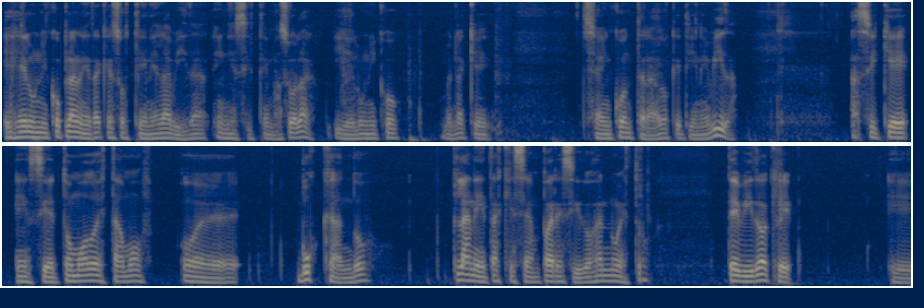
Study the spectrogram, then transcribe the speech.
es el único planeta que sostiene la vida en el sistema solar y el único ¿verdad? que se ha encontrado que tiene vida. Así que en cierto modo estamos eh, buscando planetas que sean parecidos al nuestro debido a que, eh,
